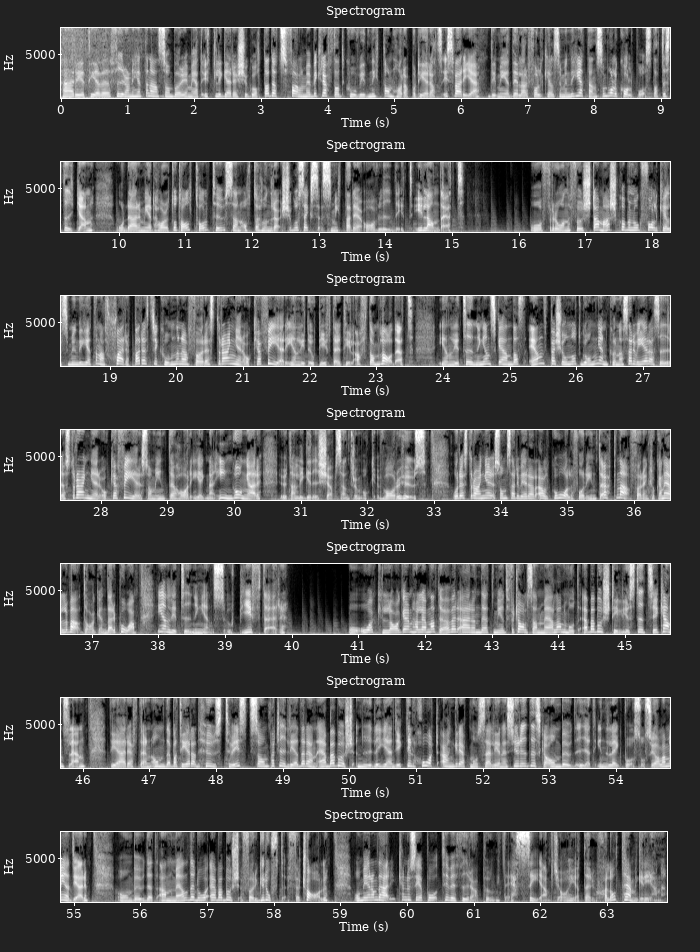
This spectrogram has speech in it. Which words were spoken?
Här är TV4-nyheterna som börjar med att ytterligare 28 dödsfall med bekräftad covid-19 har rapporterats i Sverige. Det meddelar Folkhälsomyndigheten som håller koll på statistiken. Och därmed har totalt 12 826 smittade avlidit i landet. Och från 1 mars kommer nog Folkhälsomyndigheten att skärpa restriktionerna för restauranger och kaféer enligt uppgifter till Aftonbladet. Enligt tidningen ska endast en person åt gången kunna serveras i restauranger och kaféer som inte har egna ingångar utan ligger i köpcentrum och varuhus. Och restauranger som serverar alkohol får inte öppna förrän klockan 11 dagen därpå, enligt tidningens uppgifter. Och åklagaren har lämnat över ärendet med förtalsanmälan mot Ebba Busch till justitiekanslern. Det är efter en omdebatterad hustvist som partiledaren Ebba Busch nyligen gick till hårt angrepp mot säljarens juridiska ombud i ett inlägg på sociala medier. Ombudet anmälde då Ebba Busch för grovt förtal. Och mer om det här kan du se på tv4.se. Jag heter Charlotte Hemgren.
